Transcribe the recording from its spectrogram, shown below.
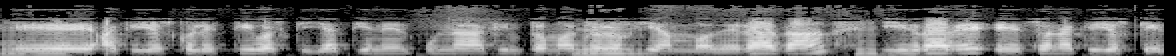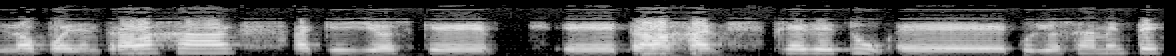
eh, aquellos colectivos que ya tienen una sintomatología moderada y grave eh, son aquellos que no pueden trabajar, aquellos que eh, trabajan, fíjate tú, eh, curiosamente,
